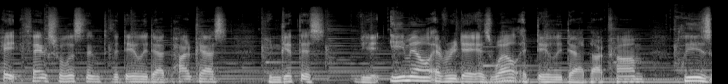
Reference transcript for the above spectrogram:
Hey, thanks for listening to the Daily Dad podcast. You can get this via email every day as well at dailydad.com. Please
